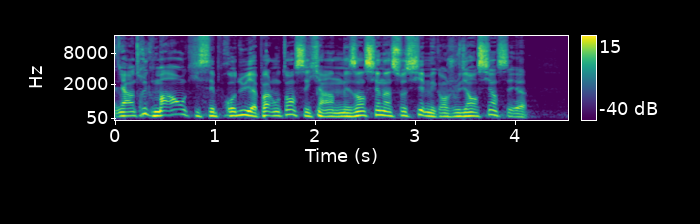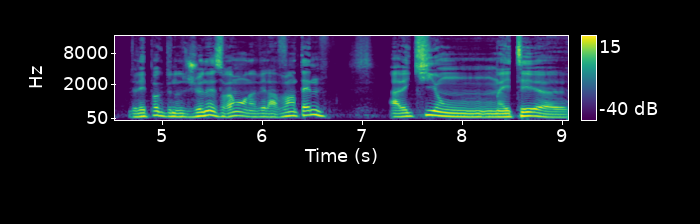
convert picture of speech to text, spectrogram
Il y a un truc marrant qui s'est produit il y a pas longtemps, c'est qu'il y a un de mes anciens associés, mais quand je vous dis ancien, c'est euh, de l'époque de notre jeunesse, vraiment, on avait la vingtaine, avec qui on, a été euh,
